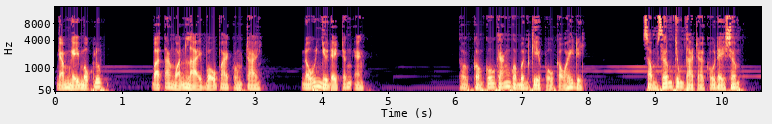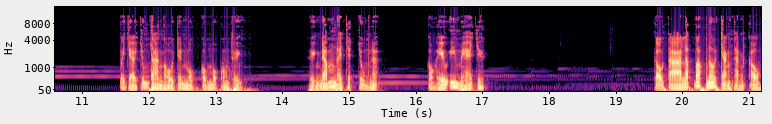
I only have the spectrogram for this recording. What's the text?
Ngẫm nghĩ một lúc, Bà ta ngoảnh lại vỗ vai con trai, Nói như để trấn an. Thôi con cố gắng qua bên kia phụ cậu ấy đi. Xong sớm chúng ta rời khỏi đây sớm. Bây giờ chúng ta ngồi trên một cùng một con thuyền. Thuyền đắm lại chết chung đó. Con hiểu ý mẹ chứ? Cậu ta lắp bắp nói chẳng thành câu.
